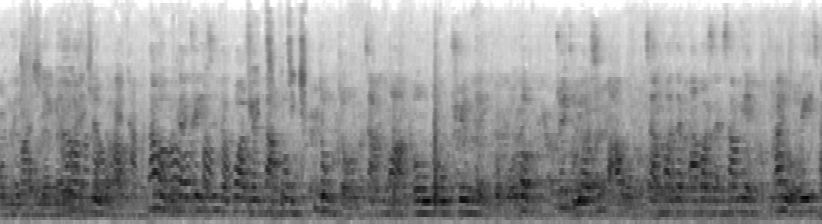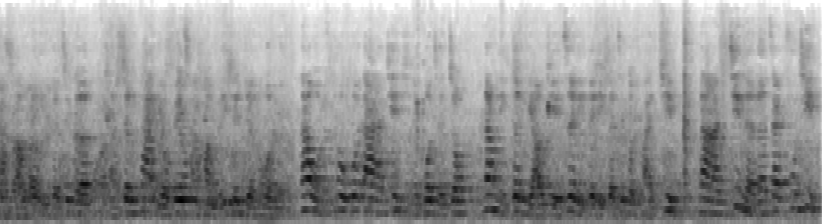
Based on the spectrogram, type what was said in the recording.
我们的同仁们来做的。那我们在这一次的挂山大纵纵走彰化兜兜圈的一个活动，最主要是把我们彰化在八卦山上面，它有非常好的一个这个生态，有非常好的一些人文。那我们透过大家践行的过程中，让你更了解这里的一个这个环境。那进而呢，在附近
